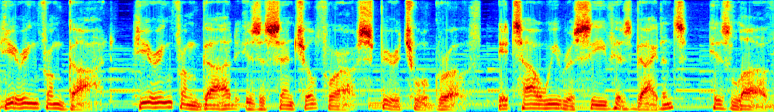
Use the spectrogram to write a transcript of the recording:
Hearing from God. Hearing from God is essential for our spiritual growth. It's how we receive His guidance, His love,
